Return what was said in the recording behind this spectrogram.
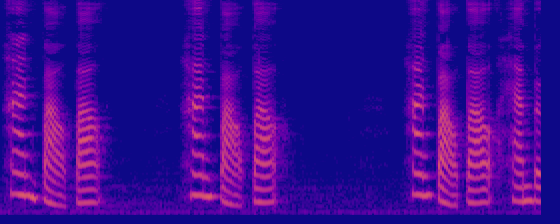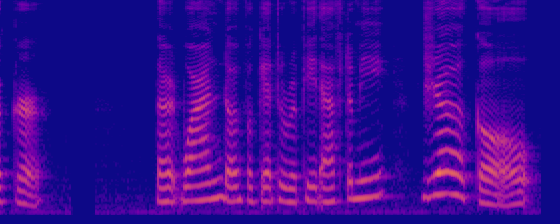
汉堡包汉堡包汉堡包 hamburger Third one, don't forget to repeat after me. 热狗，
